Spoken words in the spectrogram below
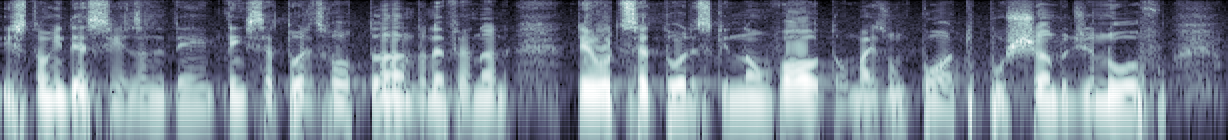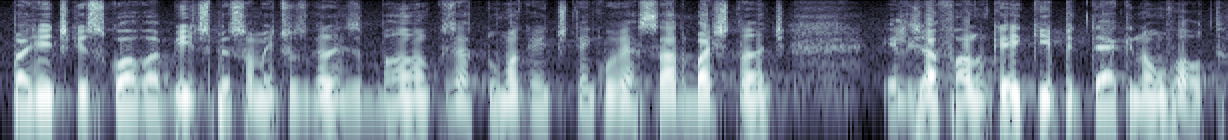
estão indecisas. Tem, tem setores voltando, né, Fernando? Tem outros setores que não voltam, mas um ponto, puxando de novo para a gente que escova a bit, especialmente os grandes bancos e a turma que a gente tem conversado bastante, eles já falam que a equipe tech não volta.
